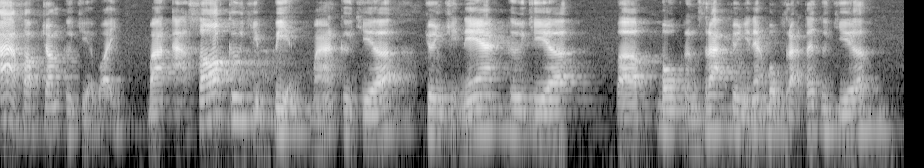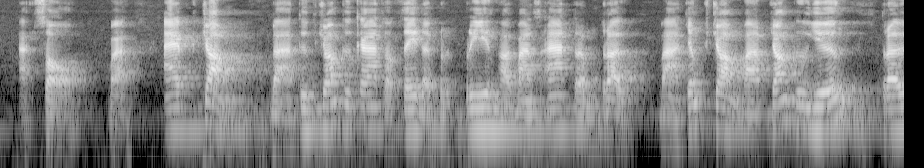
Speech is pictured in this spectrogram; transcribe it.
តើអក្សរផ្ចំគឺជាអ្វីបាទអក្សរគឺជាពាក្យបាទគឺជាជួយជាអ្នកគឺជាបូកនឹងស្រៈជួយជាអ្នកបូកស្រៈទៅគឺជាអក្សរបាទឯផ្ចំ បាទគឺផ្ចំគឺការសរសេរដោយព្រៀងឲ្យបានស្អាតត្រឹមត្រូវបាទអញ្ចឹងផ្ចំបាទផ្ចំគឺយើងត្រូវ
